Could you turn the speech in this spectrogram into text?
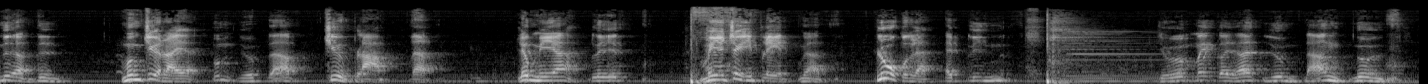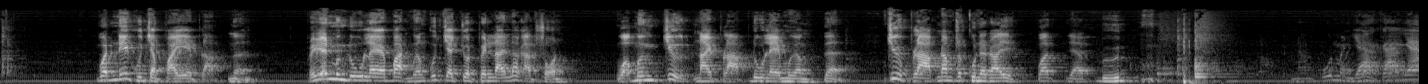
เนี่ยเด่นมึงชื่ออะไรอะนุ่มเดือบดาบชื่อปราบแบบแล้วเมียเปลีดเมียชื่ออีเปรตงานลูกมึงล่ะไอ้ปลิน เยอะไม่ก็ยันยืมตังค์นู่นวันนี้กูจะไปไอ้ปราบนั่นเพราะฉะนั้นมึงดูแลบ้านเมืองกูจะจดเป็นลายลักษณ์อักษร ว่ามึงชื่อนายปราบดูแลเมืองนั่นชื่อปราบนามสกุลอะไรวัดอย่าบืดนำคุณมันยากกายา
